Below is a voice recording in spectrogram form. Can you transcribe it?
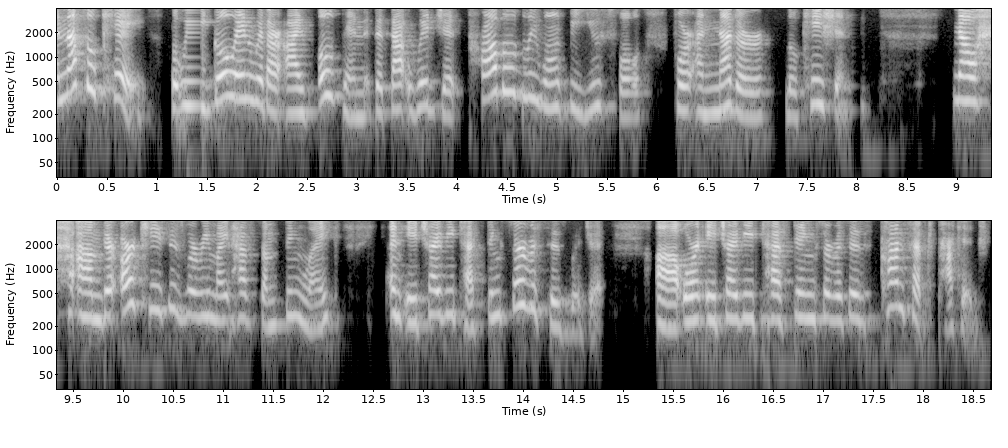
And that's okay, but we go in with our eyes open that that widget probably won't be useful for another location. Now, um, there are cases where we might have something like an HIV testing services widget uh, or an HIV testing services concept package.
